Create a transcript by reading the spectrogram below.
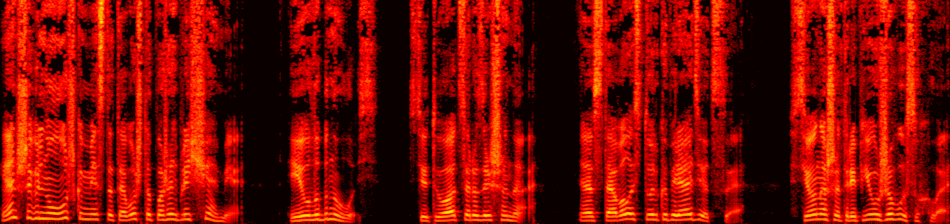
Энн шевельнул ушком вместо того, чтобы пожать плечами, и улыбнулась. Ситуация разрешена. Оставалось только переодеться. Все наше тряпье уже высохло,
